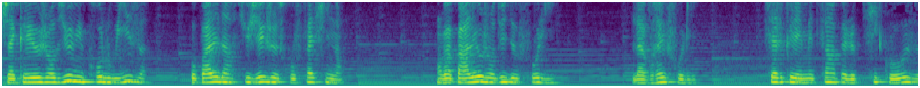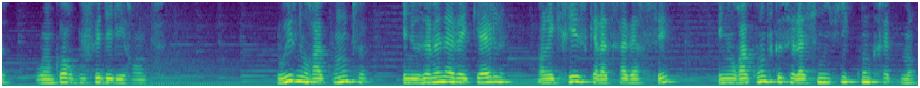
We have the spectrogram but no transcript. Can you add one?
J'accueille aujourd'hui au micro Louise pour parler d'un sujet que je trouve fascinant. On va parler aujourd'hui de folie, la vraie folie celle que les médecins appellent psychose ou encore bouffée délirante. Louise nous raconte et nous amène avec elle dans les crises qu'elle a traversées et nous raconte ce que cela signifie concrètement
